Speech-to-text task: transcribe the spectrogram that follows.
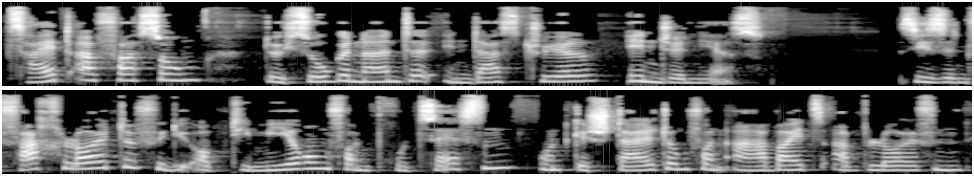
Zeiterfassung durch sogenannte Industrial Engineers. Sie sind Fachleute für die Optimierung von Prozessen und Gestaltung von Arbeitsabläufen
